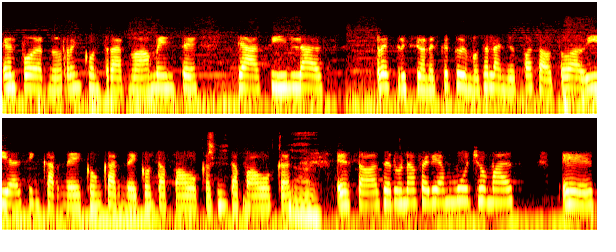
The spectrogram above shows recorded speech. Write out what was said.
el podernos reencontrar nuevamente ya sin las restricciones que tuvimos el año pasado todavía, sin carnet, con carnet, con tapabocas, sin tapabocas. Esta va a ser una feria mucho más eh,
